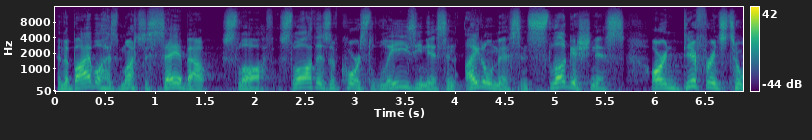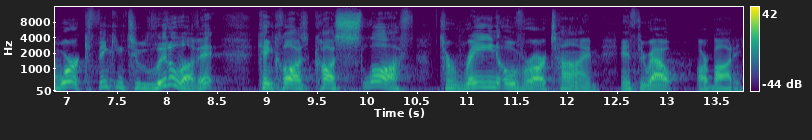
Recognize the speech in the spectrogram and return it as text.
And the Bible has much to say about sloth. Sloth is, of course, laziness and idleness and sluggishness. Our indifference to work, thinking too little of it, can cause, cause sloth to reign over our time and throughout our body.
